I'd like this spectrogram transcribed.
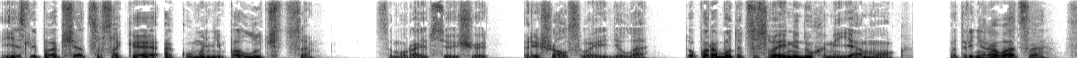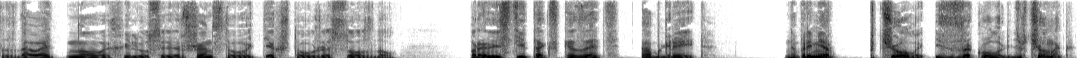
Если пообщаться с Акая Акума не получится, самурай все еще решал свои дела, то поработать со своими духами я мог. Потренироваться создавать новых или усовершенствовать тех, что уже создал. Провести, так сказать, апгрейд. Например, пчелы из заколок девчонок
